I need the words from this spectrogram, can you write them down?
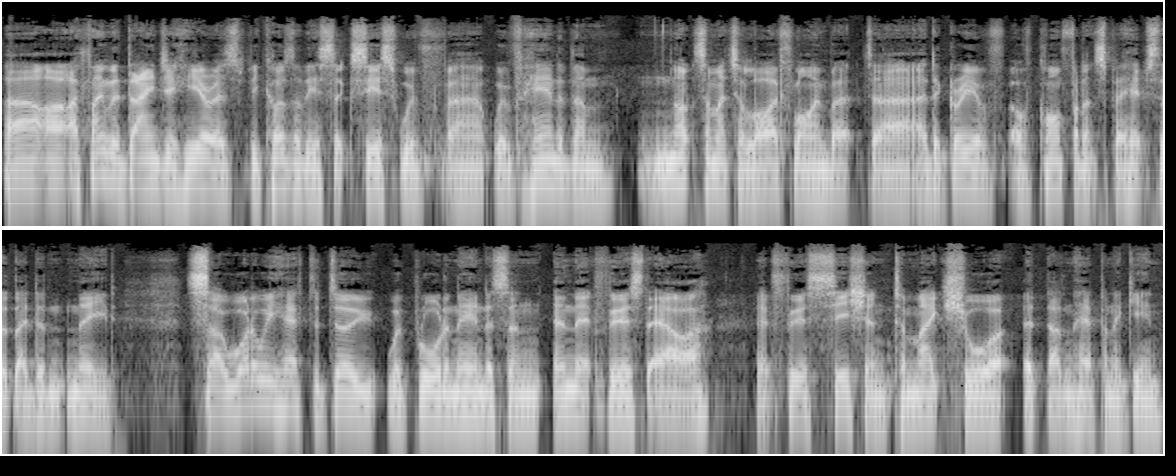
Uh, I think the danger here is because of their success, we've uh, we've handed them not so much a lifeline, but uh, a degree of, of confidence perhaps that they didn't need. So, what do we have to do with Broad and Anderson in that first hour, that first session, to make sure it doesn't happen again?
